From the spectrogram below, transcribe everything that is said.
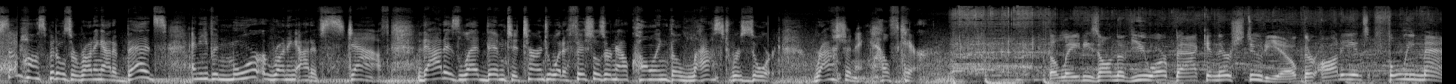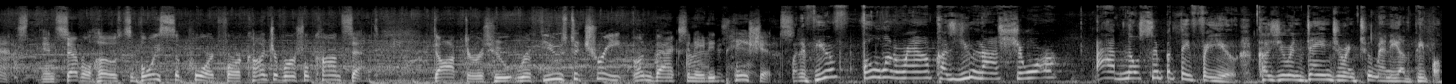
Some hospitals are running out of beds, and even more are running out of staff. That has led them to turn to what officials are now calling the last resort rationing healthcare. The ladies on The View are back in their studio, their audience fully masked, and several hosts voiced support for a controversial concept. Doctors who refuse to treat unvaccinated patients. But if you're fooling around because you're not sure, I have no sympathy for you because you're endangering too many other people.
